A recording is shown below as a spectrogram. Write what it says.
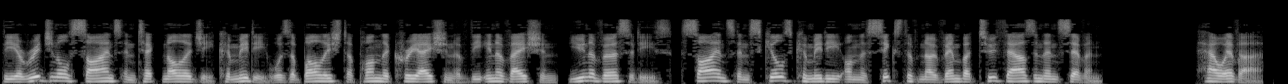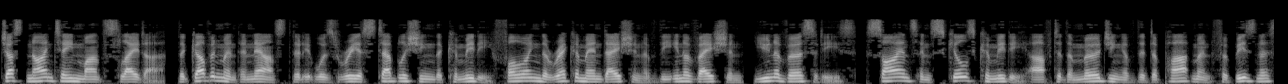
The original Science and Technology Committee was abolished upon the creation of the Innovation, Universities, Science and Skills Committee on 6 November 2007. However, just 19 months later, the government announced that it was re-establishing the committee following the recommendation of the Innovation, Universities, Science and Skills Committee after the merging of the Department for Business,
